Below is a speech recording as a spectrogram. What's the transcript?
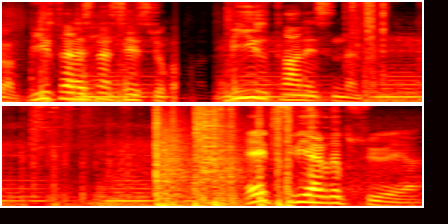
Bak. Bir tanesinden ses yok. Bir tanesinden. Hepsi bir yerde pusuyor ya.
